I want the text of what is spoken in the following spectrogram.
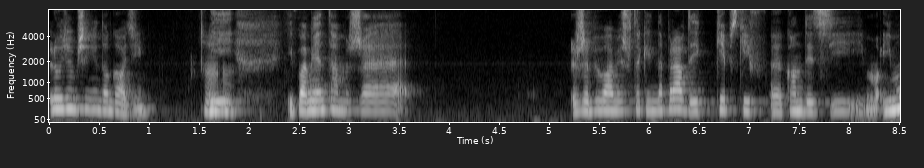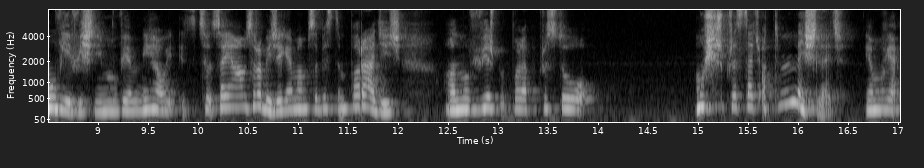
ludziom się nie dogodzi. Mhm. I, I pamiętam, że że byłam już w takiej naprawdę kiepskiej e, kondycji i, i mówię Wiśni, mówię Michał, co, co, ja mam zrobić, jak ja mam sobie z tym poradzić? A on mówi, wiesz Pola, po prostu musisz przestać o tym myśleć. Ja mówię,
